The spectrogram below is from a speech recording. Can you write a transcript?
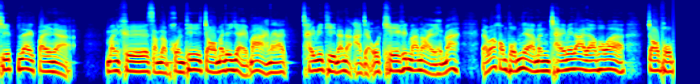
คลิปแรกไปเนี่ย มันคือสำหรับคนที่จอไม่ได้ใหญ่มากนะฮะ ใช้วิธีนั้นอะอาจจะโอเคขึ้นมาหน่อยเห็นปะแต่ว่าของผมเนี่ยมันใช้ไม่ได้แล้ว เพราะว่าจอผม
